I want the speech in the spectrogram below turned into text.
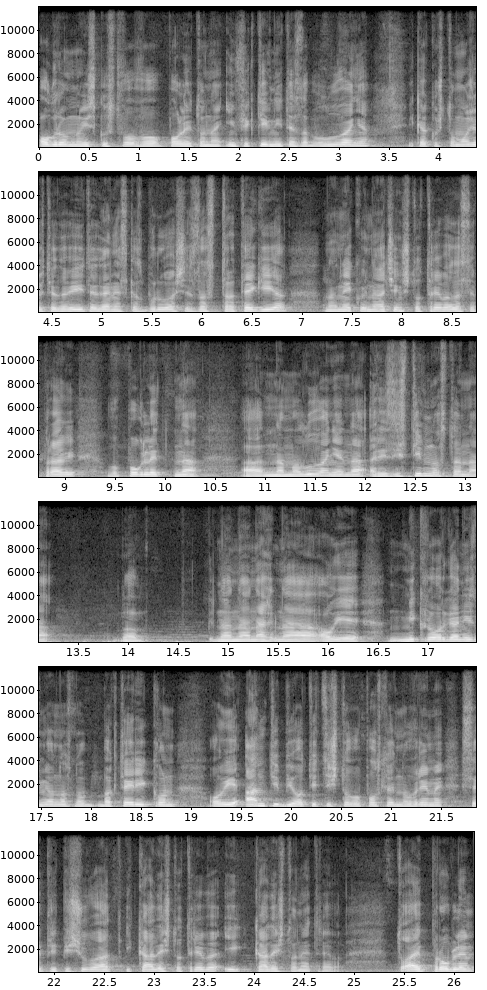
огромно искуство во полето на инфективните заболувања и како што можете да видите денеска зборуваше за стратегија на некој начин што треба да се прави во поглед на намалување на резистивноста на на, на, на, на овие микроорганизми, односно бактерии кон овие антибиотици што во последно време се припишуваат и каде што треба и каде што не треба. Тоа е проблем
